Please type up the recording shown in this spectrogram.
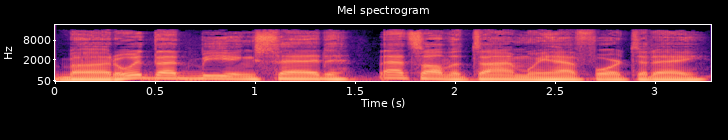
But with that being said, that's all the time we have for today.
